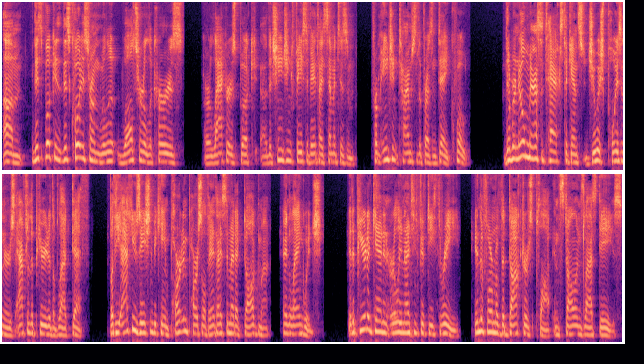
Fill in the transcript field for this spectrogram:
um, this book is this quote is from Will- Walter Laqueur's or Laqueur's book, uh, "The Changing Face of Anti-Semitism: From Ancient Times to the Present Day." Quote: There were no mass attacks against Jewish poisoners after the period of the Black Death, but the accusation became part and parcel of anti Semitic dogma and language. It appeared again in early 1953 in the form of the doctor's plot in Stalin's last days,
